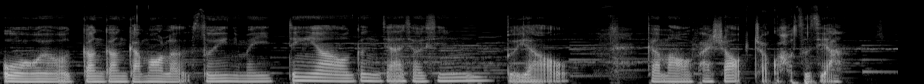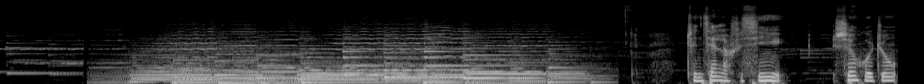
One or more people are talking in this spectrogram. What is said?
我刚刚感冒了，所以你们一定要更加小心，不要感冒发烧，照顾好自己啊！陈谦老师心语：生活中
